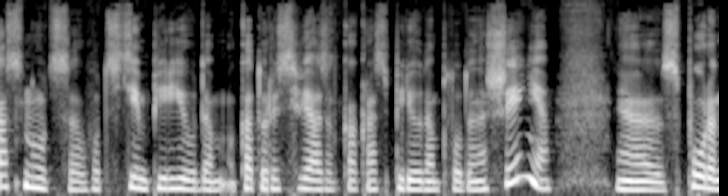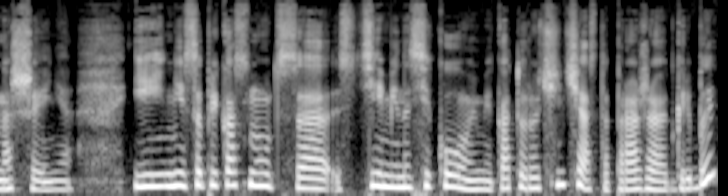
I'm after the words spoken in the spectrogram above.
соприкоснуться вот с тем периодом, который связан как раз с периодом плодоношения, э, спороношения, и не соприкоснуться с теми насекомыми, которые очень часто поражают грибы,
